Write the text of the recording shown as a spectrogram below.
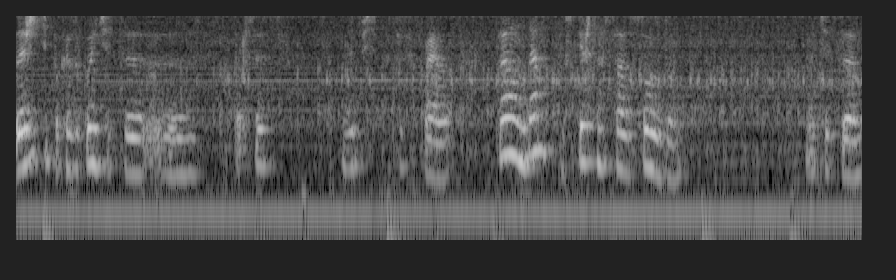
Подождите, пока закончится э, процесс записи процесса файла. Файл дамп успешно создан. Значит,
